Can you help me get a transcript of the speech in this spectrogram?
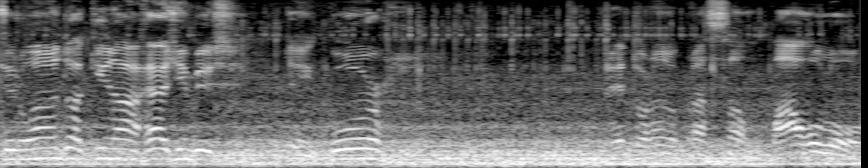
Continuando aqui na Regis Tencourt, retornando para São Paulo.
